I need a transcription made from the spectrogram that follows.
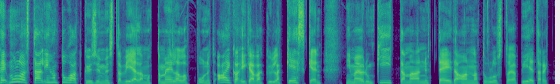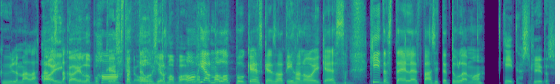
Hei, mulla olisi täällä ihan tuhat kysymystä vielä, mutta meillä loppuu nyt aika ikävä kyllä kesken, niin mä joudun kiittämään nyt teitä Anna Tulusto ja Pietari Kylmälä tästä Aika ei lopu kesken, ohjelma vaan Ohjelma loppuu. loppuu kesken, sä oot ihan oikeassa. Kiitos teille, että pääsitte tulemaan. Kiitos. Kiitos.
